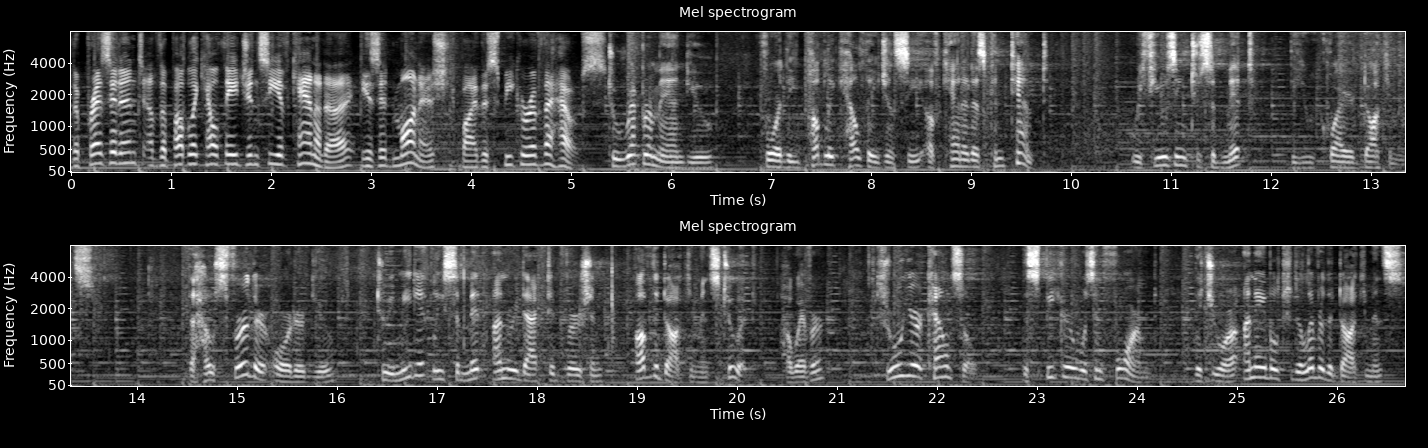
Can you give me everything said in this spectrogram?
the President of the Public Health Agency of Canada is admonished by the Speaker of the House to reprimand you for the Public Health Agency of Canada's contempt, refusing to submit the required documents. The House further ordered you to immediately submit unredacted version of the documents to it. However, through your counsel, the Speaker was informed that you are unable to deliver the documents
